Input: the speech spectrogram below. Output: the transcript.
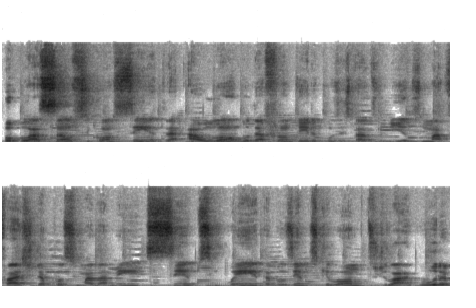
População se concentra ao longo da fronteira com os Estados Unidos, uma faixa de aproximadamente 150 a 200 quilômetros de largura,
